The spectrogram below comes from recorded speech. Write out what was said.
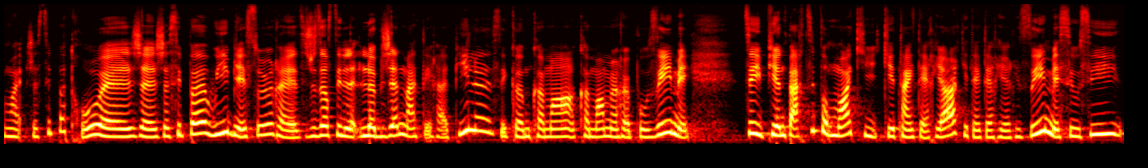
ouais, je sais pas trop. je, je sais pas, oui, bien sûr. je veux dire, c'est l'objet de ma thérapie, là. C'est comme comment, comment me reposer. Mais, tu sais, puis il y a une partie pour moi qui, qui est intérieure, qui est intériorisée, mais c'est aussi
